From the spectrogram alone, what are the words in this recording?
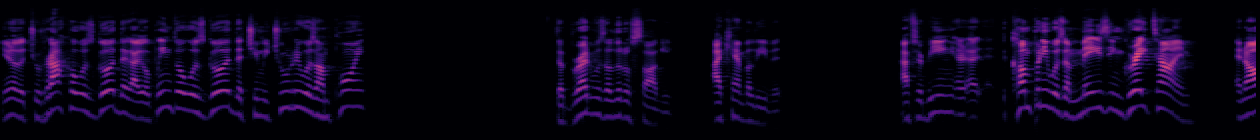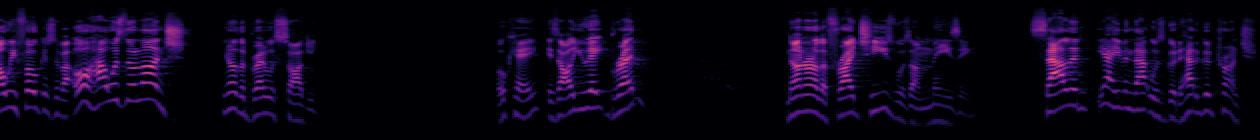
You know, the churrasco was good, the gallo pinto was good, the chimichurri was on point. The bread was a little soggy. I can't believe it. After being, uh, uh the company was amazing, great time, and all we focused about, oh, how was the lunch? You know, the bread was soggy. Okay, is all you ate bread? No, no, no, the fried cheese was amazing. Salad, yeah, even that was good. It had a good crunch.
